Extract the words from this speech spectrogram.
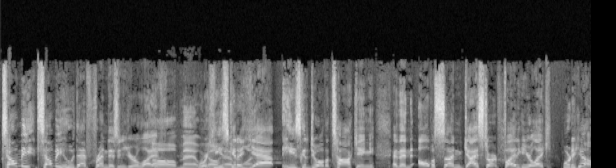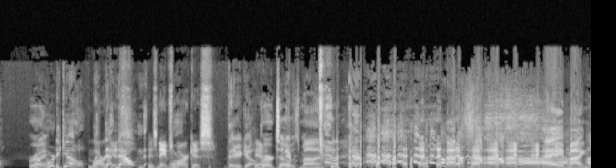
tell me, tell me who that friend is in your life. Oh man, where he's gonna one. yap, he's gonna do all the talking, and then all of a sudden, guys start fighting, and you're like, where'd he go? Right. Where, would he go? Marcus. Like, now, his name's Marcus. There you go. Yeah. Berto Every- is mine. hey man,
